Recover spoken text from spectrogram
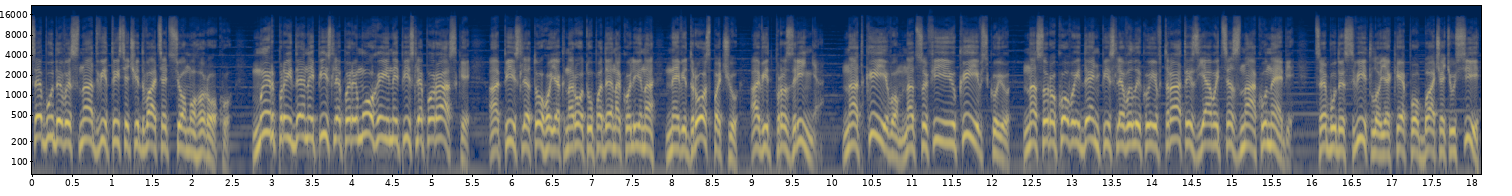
Це буде весна 2027 року. Мир прийде не після перемоги і не після поразки, а після того, як народ упаде на коліна не від розпачу, а від прозріння. Над Києвом, над Софією Київською, на сороковий день після великої втрати з'явиться знак у небі. Це буде світло, яке побачать усі,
